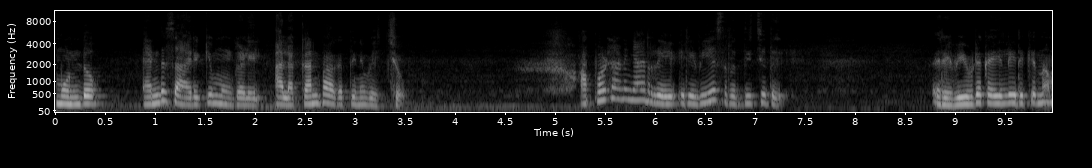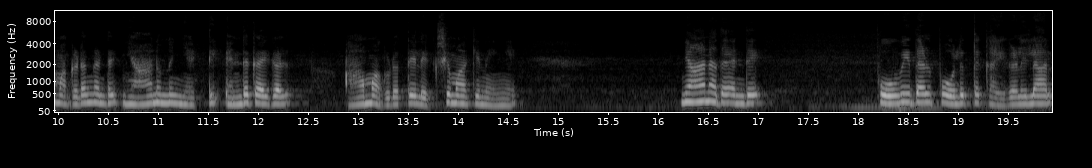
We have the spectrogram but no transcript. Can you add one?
മുണ്ടും എന്റെ സാരിക്ക് മുകളിൽ അലക്കാൻ പാകത്തിന് വെച്ചു. അപ്പോഴാണ് ഞാൻ രവിയെ ശ്രദ്ധിച്ചത്. രവിയുടെ കയ്യിലിരിക്കുന്ന മകുടം കണ്ട് ഞാനൊന്ന് ഞെട്ടി എന്റെ കൈകൾ ആ മകുടത്തെ ലക്ഷ്യമാക്കി നീങ്ങി. ഞാനത് എന്റെ പൂവിതൾ പോലത്തെ കൈകളിലാൽ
